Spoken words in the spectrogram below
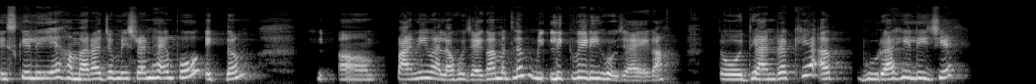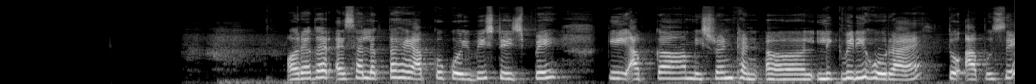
इसके लिए हमारा जो मिश्रण है, वो एकदम पानी वाला हो जाएगा मतलब लिक्विड ही हो जाएगा। तो ध्यान रखिए आप भूरा ही लीजिए। और अगर ऐसा लगता है आपको कोई भी स्टेज पे कि आपका मिश्रण ठंड लिक्विड ही हो रहा है तो आप उसे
